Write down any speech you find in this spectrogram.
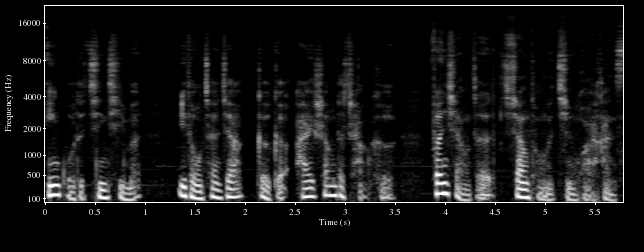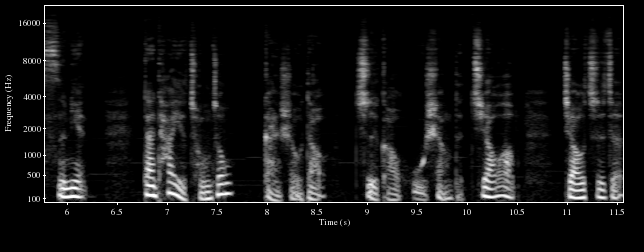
英国的亲戚们一同参加各个哀伤的场合，分享着相同的情怀和思念，但他也从中感受到至高无上的骄傲，交织着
